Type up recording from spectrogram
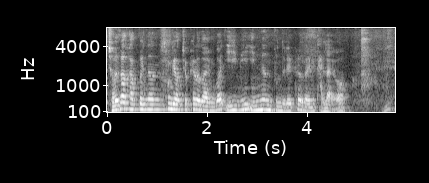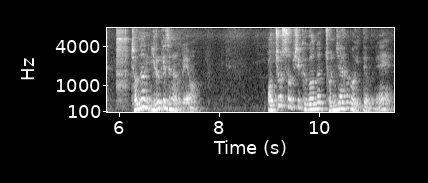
저희가 갖고 있는 선교학적 패러다임과 이미 있는 분들의 패러다임이 달라요. 저는 이렇게 생각을 해요. 어쩔 수 없이 그거는 존재하는 거기 때문에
